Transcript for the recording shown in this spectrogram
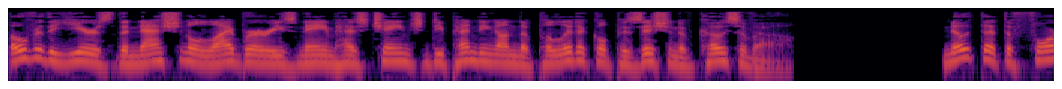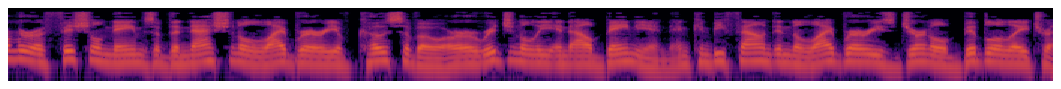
Over the years the National Library's name has changed depending on the political position of Kosovo. Note that the former official names of the National Library of Kosovo are originally in Albanian and can be found in the library's journal Biblioletra.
